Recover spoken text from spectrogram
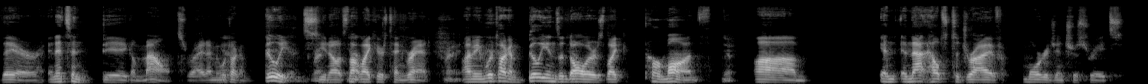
there, and it's in big amounts, right? I mean, we're talking billions. You know, it's Yeah. not like here's ten grand. Right. I mean, we're talking billions of dollars like per month. Yeah. Um, and and that helps to drive mortgage interest rates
